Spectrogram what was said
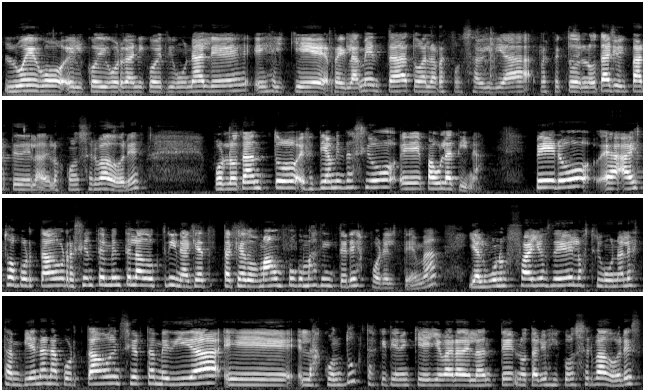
Luego el Código Orgánico de Tribunales es el que reglamenta toda la responsabilidad respecto del notario y parte de la de los conservadores. Por lo tanto, efectivamente ha sido eh, paulatina pero eh, a esto ha aportado recientemente la doctrina que ha, que ha, tomado un poco más de interés por el tema y algunos fallos de los tribunales también han aportado en cierta medida eh, las conductas que tienen que llevar adelante notarios y conservadores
